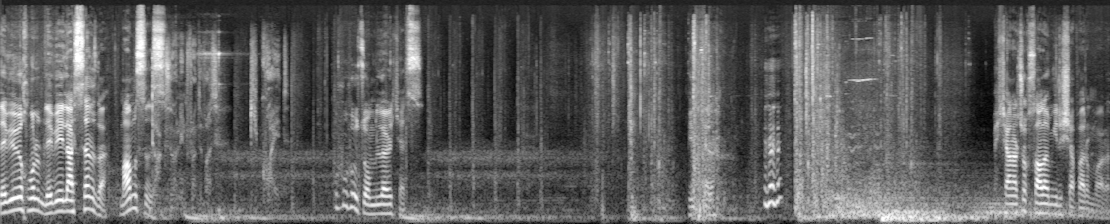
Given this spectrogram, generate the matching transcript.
Levye yok mu oğlum? Levyeyi açsanıza. Mal mısınız? Uhuhu zombileri kes. Bir kere. Mekana çok sağlam giriş yaparım bu arada.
